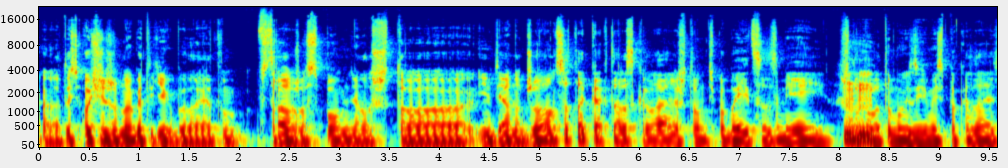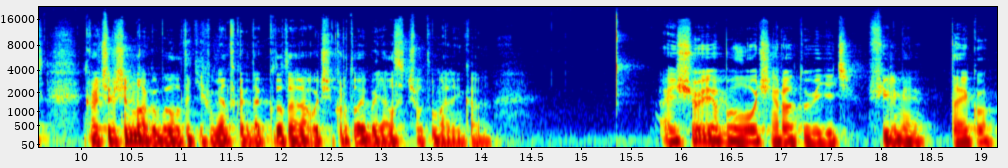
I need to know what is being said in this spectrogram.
Э, То есть очень же много таких было. Я там сразу же вспомнил, что Индиану Джонса так как-то раскрывали, что он типа боится змей, чтобы Мгм. вот ему уязвимость показать. Короче, очень много было таких моментов, когда кто-то очень крутой боялся чего-то маленького. А еще я был очень рад увидеть в фильме Тайку.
